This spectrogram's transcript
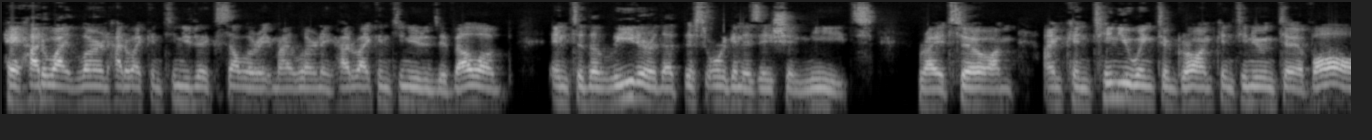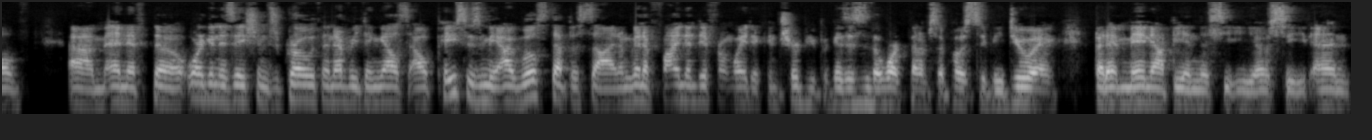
hey, how do I learn? How do I continue to accelerate my learning? How do I continue to develop into the leader that this organization needs? Right. So I'm I'm continuing to grow. I'm continuing to evolve. Um, and if the organization's growth and everything else outpaces me, I will step aside. I'm going to find a different way to contribute because this is the work that I'm supposed to be doing, but it may not be in the CEO seat. And,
